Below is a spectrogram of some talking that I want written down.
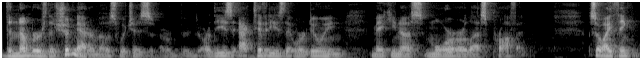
the numbers that should matter most, which is are, are these activities that we're doing making us more or less profit? So I think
